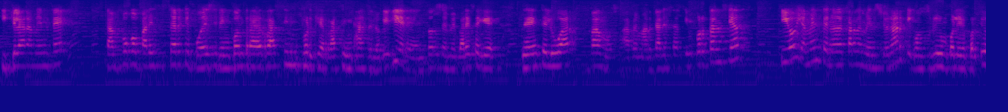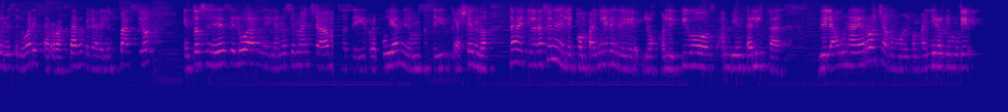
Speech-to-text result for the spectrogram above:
y claramente tampoco parece ser que puedes ir en contra de Racing porque Racing hace lo que quiere. Entonces me parece que desde este lugar vamos a remarcar esas importancias y obviamente no dejar de mencionar que construir un polideportivo en ese lugar es arrasar fuera del espacio. Entonces desde ese lugar de la No Se Mancha vamos a seguir repudiando y vamos a seguir trayendo las declaraciones de los compañeros de los colectivos ambientalistas de Laguna de Rocha, como el compañero que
